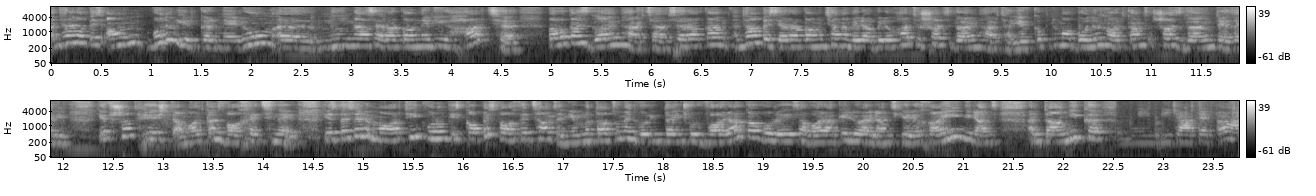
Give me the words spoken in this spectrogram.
ընդհանրապես բոլոր երկրներում նույնա սեռականների հարցը բավական զգայուն հարց է, սեռական ընդհանրապես սեռականությանը վերաբերող հարցը շատ զգայուն հարց է եւ կպնում է բոլոր մարդկանց շատ զգայուն տեղերին եւ շատ հեշտ է մարդկանց վախեցնել։ Ես տեսել եմ մարդիկ, որոնք իսկապես վախեցած են եւ մտածում են, որ դա ինչ որ վարակ է, որը հեսա վարակելու է իրանց երեխային, իրանց ընտանիքը միջադեպը, հա,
